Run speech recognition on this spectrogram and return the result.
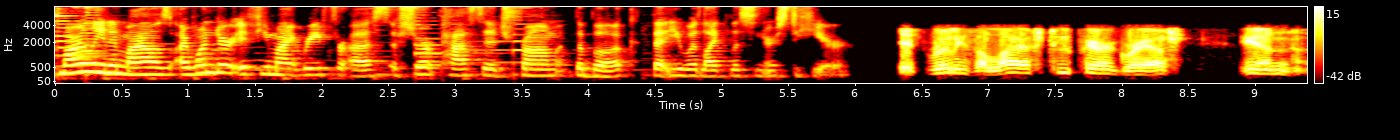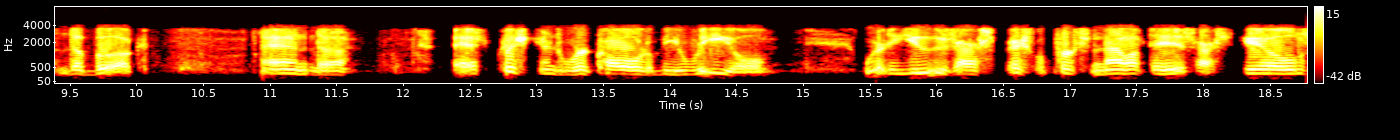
Maralene and Miles, I wonder if you might read for us a short passage from the book that you would like listeners to hear. It's really the last two paragraphs in the book. And uh, as Christians, we're called to be real. We're to use our special personalities, our skills,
